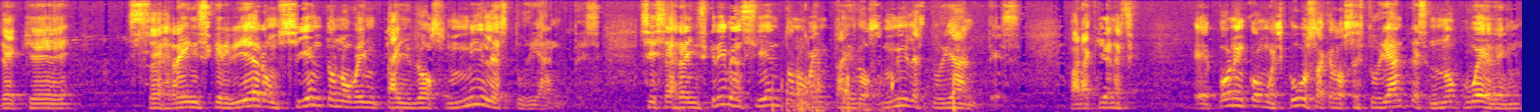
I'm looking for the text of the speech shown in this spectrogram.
de que se reinscribieron 192 mil estudiantes. Si se reinscriben 192 mil estudiantes, para quienes eh, ponen como excusa que los estudiantes no pueden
